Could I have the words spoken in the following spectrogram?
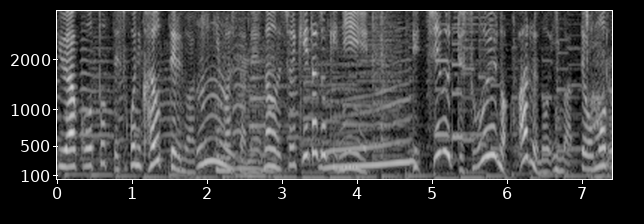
予約を取ってそこに通ってるのは聞きましたね、うん。なのでそれ聞いた時にえジムってそういうのあるの？今って思って。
